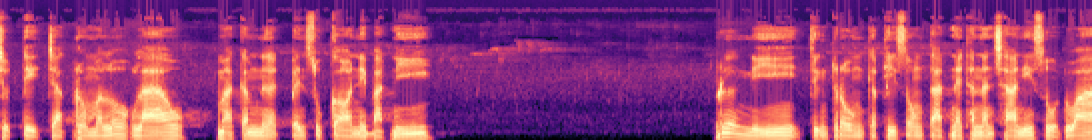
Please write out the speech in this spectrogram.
จุติจากพรหมโลกแล้วมากำเนิดเป็นสุกรในบัดนี้ เรื่องนี้จึงตรงกับที่ทรงตัดในธนัญชานิสูตรว่า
